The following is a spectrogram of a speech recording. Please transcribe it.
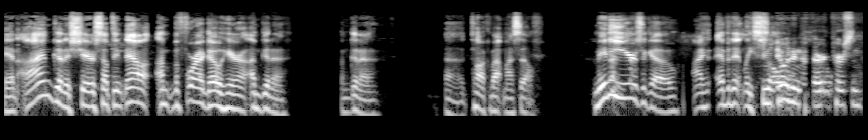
and I'm gonna share something. Now, um, before I go here, I'm gonna, I'm gonna uh, talk about myself. Many years ago, I evidently Can you sold. do it in the third person?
